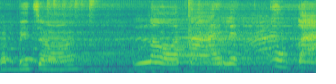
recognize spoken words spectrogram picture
กันไหมจ๊ะหล่อตายเลยอุบา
